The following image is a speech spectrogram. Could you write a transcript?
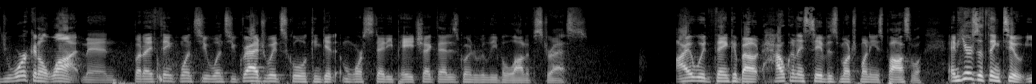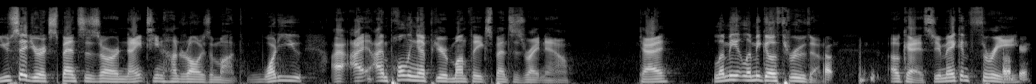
you're working a lot, man. But I think once you once you graduate school, can get a more steady paycheck. That is going to relieve a lot of stress. I would think about how can I save as much money as possible. And here's the thing too. You said your expenses are nineteen hundred dollars a month. What do you? I, I am pulling up your monthly expenses right now. Okay, let me let me go through them. Oh. Okay, so you're making three. Okay.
